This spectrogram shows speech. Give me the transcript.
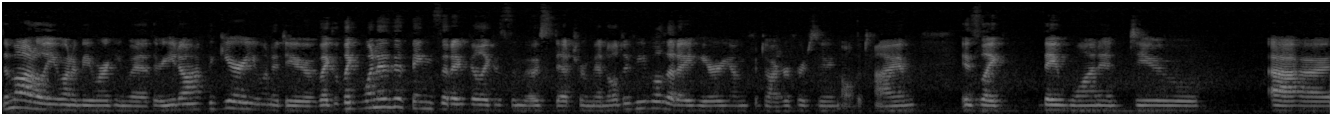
the model you want to be working with, or you don't have the gear you want to do. Like like one of the things that I feel like is the most detrimental to people that I hear young photographers doing all the time is like they want to do uh,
